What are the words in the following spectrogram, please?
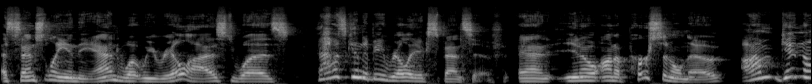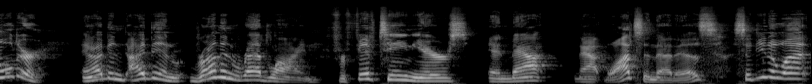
essentially, in the end, what we realized was that was going to be really expensive. And, you know, on a personal note, I'm getting older. And I've been I've been running Redline for 15 years. And Matt, Matt Watson, that is, said, you know what?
